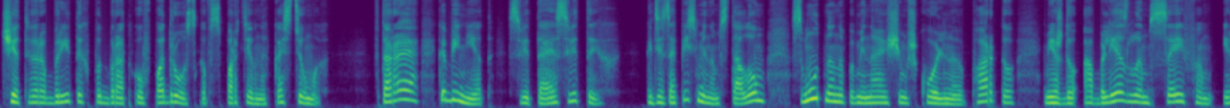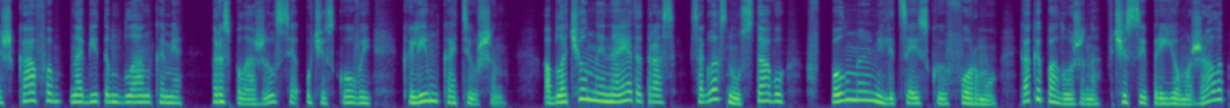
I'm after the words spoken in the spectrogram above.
четверо бритых подбратков-подростков в спортивных костюмах. Вторая — кабинет, святая святых, где за письменным столом, смутно напоминающим школьную парту, между облезлым сейфом и шкафом, набитым бланками, расположился участковый Клим Катюшин — облаченный на этот раз, согласно уставу, в полную милицейскую форму, как и положено в часы приема жалоб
